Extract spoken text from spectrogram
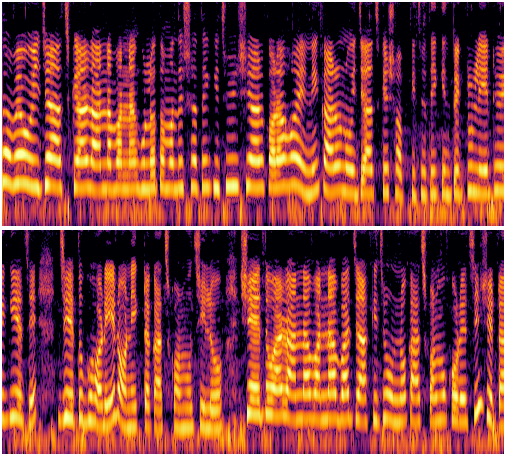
তবে ওই যে আজকে আর রান্না বান্নাগুলো তোমাদের সাথে কিছুই শেয়ার করা হয়নি, কারণ ওই যে আজকে সব কিছুতেই কিন্তু একটু লেট হয়ে গিয়েছে। যেহেতু ঘরের অনেকটা কাজকর্ম ছিল, সেহেতু আর রান্না বান্না বা যা কিছু অন্য কাজকর্ম করেছি সেটা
